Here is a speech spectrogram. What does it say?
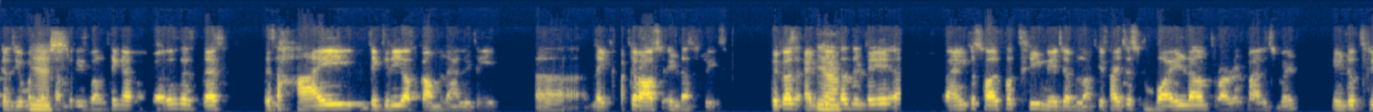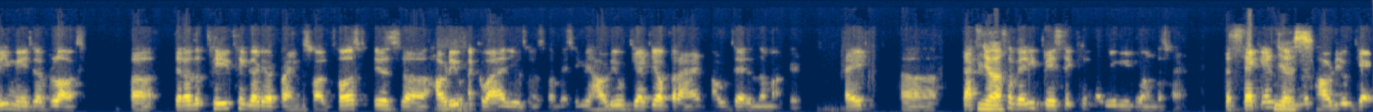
consumer yes. companies, one thing I'm sure is, is there's there's a high degree of commonality uh, like across industries because at yeah. the end of the day uh, trying to solve for three major blocks if i just boil down product management into three major blocks uh, there are the three things that you're trying to solve first is uh, how do you acquire users so basically how do you get your brand out there in the market right uh, that's, yeah. that's a very basic thing that you need to understand the second yes. thing is how do you get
